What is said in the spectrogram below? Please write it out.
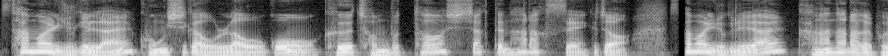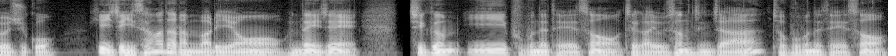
3월 6일 날 공시가 올라오고 그 전부터 시작된 하락세 그죠? 3월 6일 날 강한 하락을 보여주고 이게 이제 이상하다란 말이에요. 근데 이제 지금 이 부분에 대해서 제가 유상증자 저 부분에 대해서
